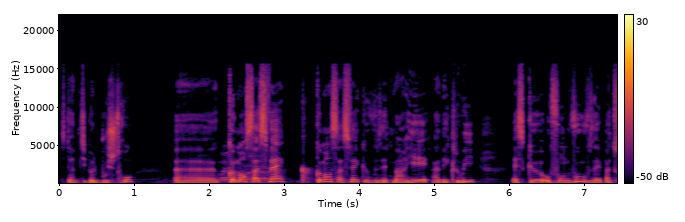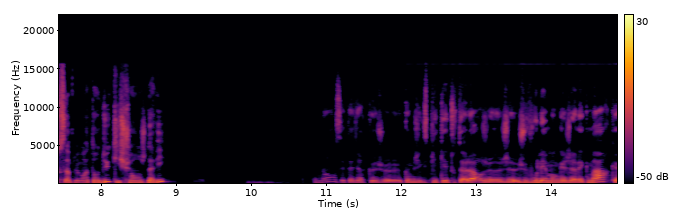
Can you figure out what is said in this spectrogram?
C'était un petit peu le bouche-trou. Euh, comment ça se fait Comment ça se fait que vous êtes mariée avec Louis? Est-ce que, au fond de vous, vous n'avez pas tout simplement attendu qu'il change d'avis? Non, c'est-à-dire que, comme j'expliquais tout à l'heure, je, voulais m'engager avec Marc.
